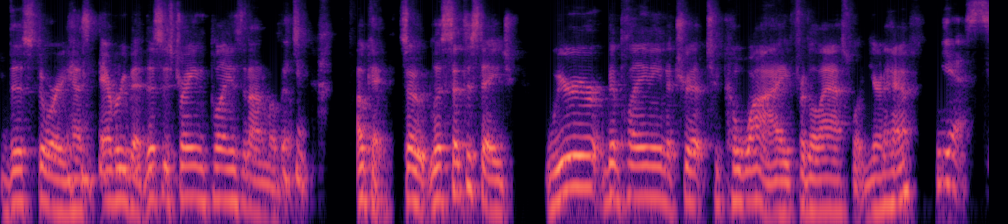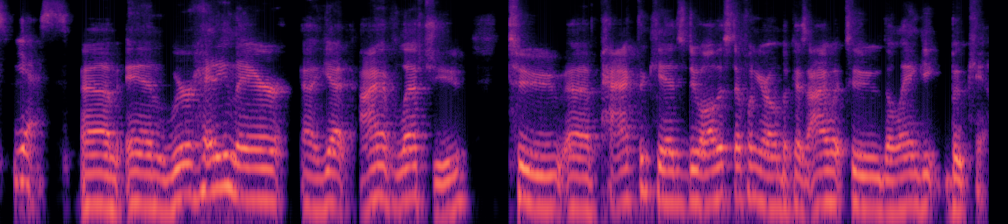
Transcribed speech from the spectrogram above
this story has every bit. This is train planes and automobiles. Okay, so let's set the stage. We've been planning a trip to Kauai for the last what year and a half. Yes, yes. Um, and we're heading there. Uh, yet I have left you to uh, pack the kids, do all this stuff on your own because I went to the Land Geek boot camp.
